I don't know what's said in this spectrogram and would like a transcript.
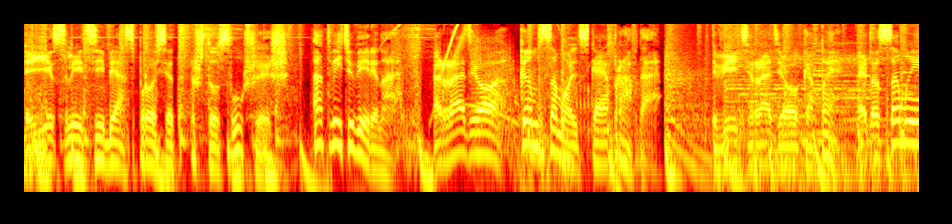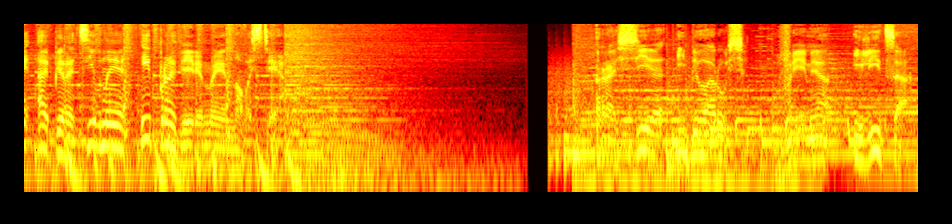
Если тебя спросят, что слушаешь, ответь уверенно. Радио «Комсомольская правда». Ведь Радио КП – это самые оперативные и проверенные новости. Россия и Беларусь. Время и лица.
